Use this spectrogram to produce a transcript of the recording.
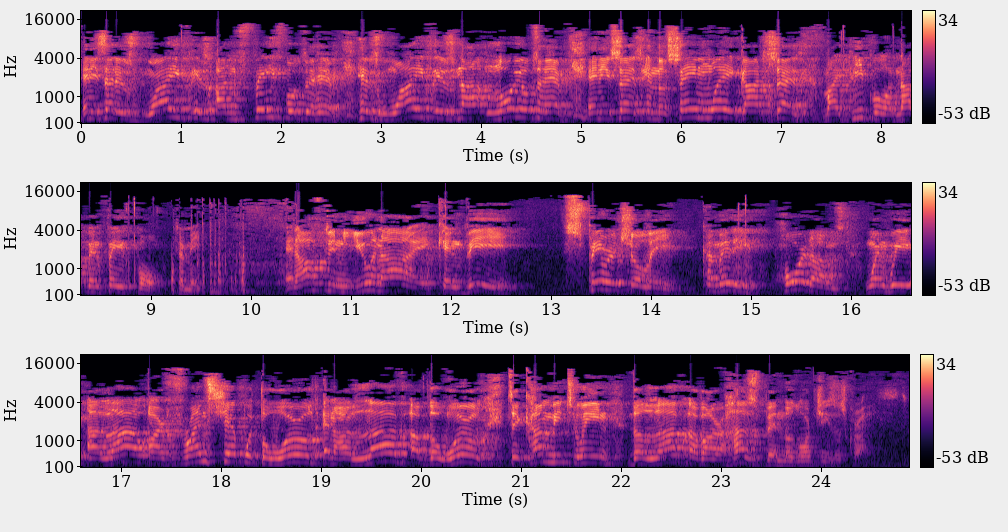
and He said his wife is unfaithful to him. His wife is not loyal to him. And He says, in the same way, God says, My people have not been faithful to me. And often you and I can be spiritually committing whoredoms when we allow our friendship with the world and our love of the world to come between the love of our husband, the Lord Jesus Christ.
